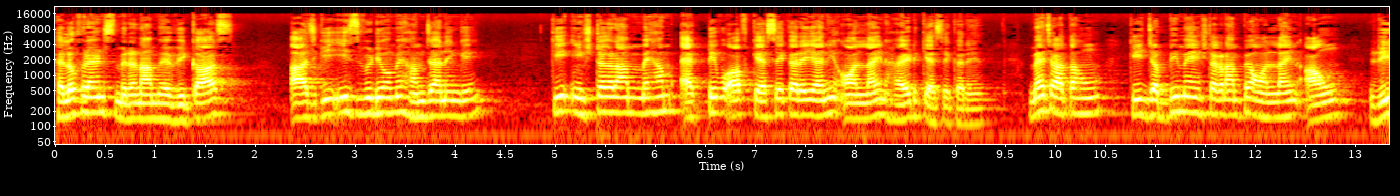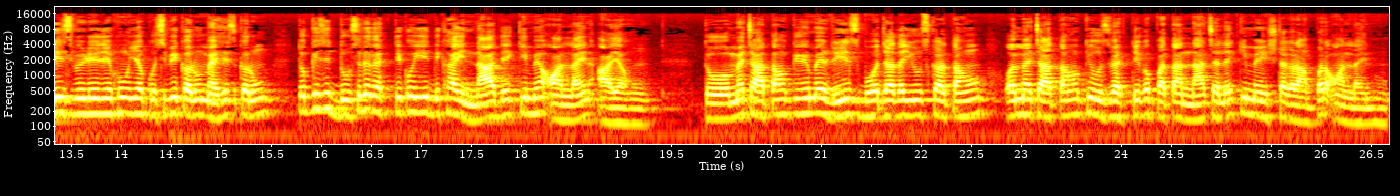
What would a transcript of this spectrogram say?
हेलो फ्रेंड्स मेरा नाम है विकास। आज की इस वीडियो में हम जानेंगे कि इंस्टाग्राम में हम एक्टिव ऑफ़ कैसे करें, यानी ऑनलाइन हाइड कैसे करें। मैं चाहता हूँ कि जब भी मैं इंस्टाग्राम पे ऑनलाइन आऊँ रील्स वीडियो देखूँ या कुछ भी करूँ मैसेज करूँ तो किसी दूसरे व्यक्ति को ये दिखाई ना दे कि मैं ऑनलाइन आया हूँ। तो मैं चाहता हूँ क्योंकि मैं रील्स बहुत ज़्यादा यूज़ करता हूँ और मैं चाहता हूँ कि उस व्यक्ति को पता ना चले कि मैं इंस्टाग्राम पर ऑनलाइन हूँ।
